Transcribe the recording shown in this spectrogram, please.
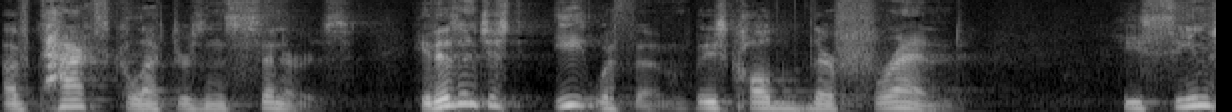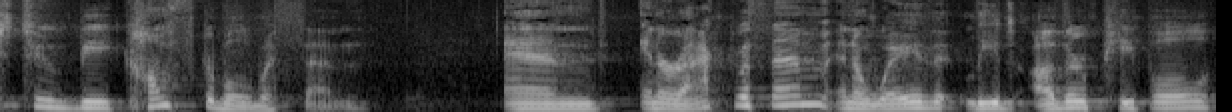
of tax collectors and sinners. He doesn't just eat with them, but he's called their friend. He seems to be comfortable with them and interact with them in a way that leads other people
